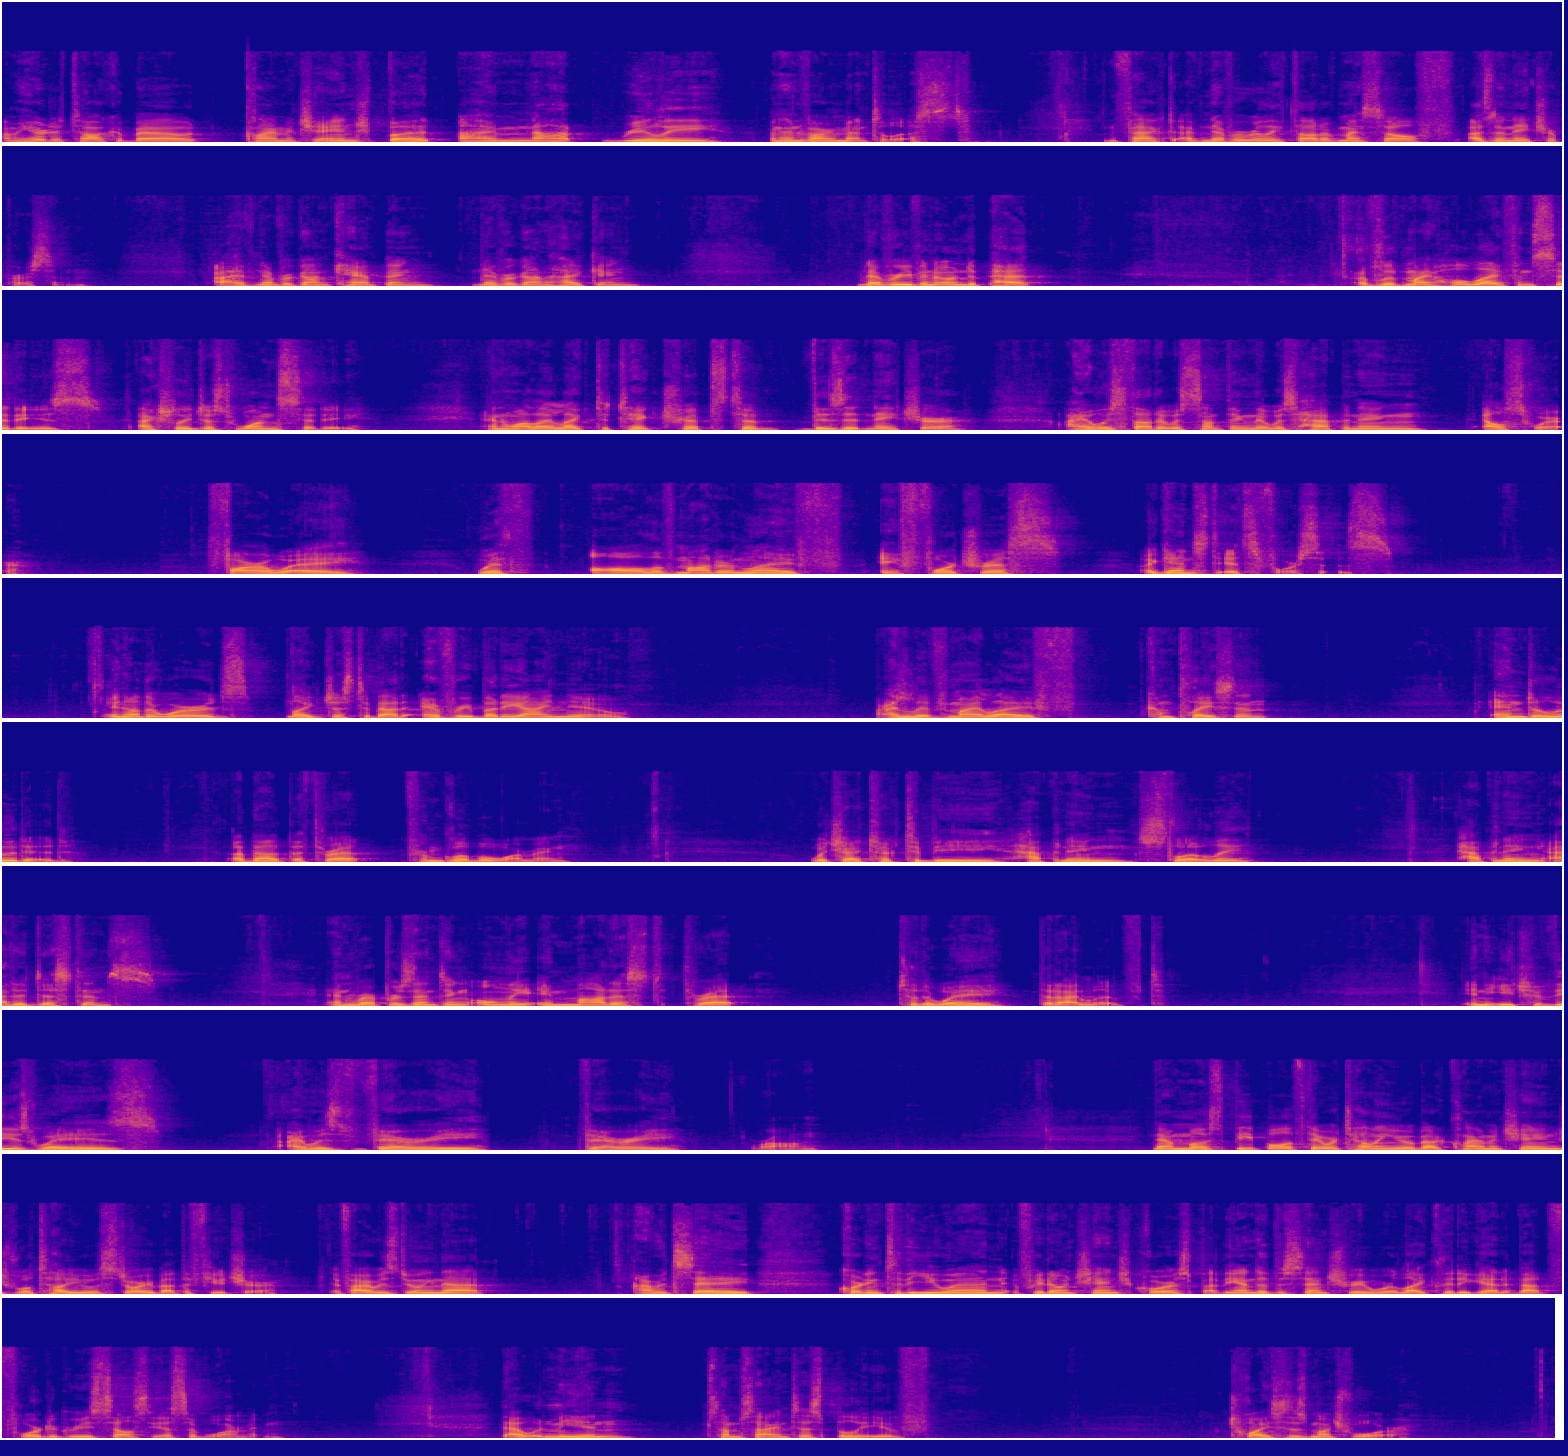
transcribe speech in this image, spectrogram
I'm here to talk about climate change, but I'm not really an environmentalist. In fact, I've never really thought of myself as a nature person. I've never gone camping, never gone hiking, never even owned a pet. I've lived my whole life in cities, actually, just one city. And while I like to take trips to visit nature, I always thought it was something that was happening elsewhere, far away, with all of modern life a fortress against its forces. In other words, like just about everybody I knew, I lived my life complacent and deluded about the threat from global warming, which I took to be happening slowly, happening at a distance, and representing only a modest threat to the way that I lived. In each of these ways, I was very, very wrong. Now, most people, if they were telling you about climate change, will tell you a story about the future. If I was doing that, I would say, according to the UN, if we don't change course by the end of the century, we're likely to get about 4 degrees Celsius of warming. That would mean, some scientists believe, twice as much war,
